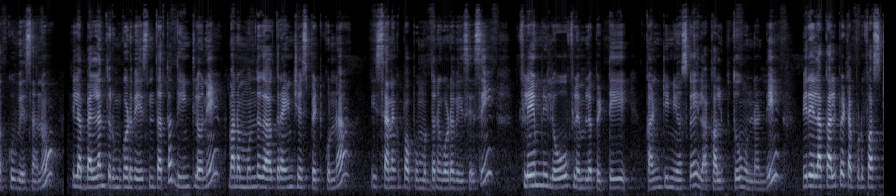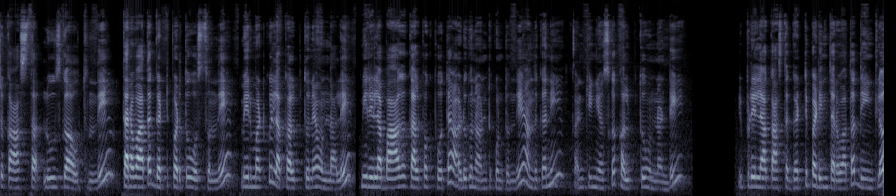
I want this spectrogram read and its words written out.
తక్కువ వేశాను ఇలా బెల్లం తురుము కూడా వేసిన తర్వాత దీంట్లోనే మనం ముందుగా గ్రైండ్ చేసి పెట్టుకున్న ఈ శనగపప్పు ముద్దను కూడా వేసేసి ఫ్లేమ్ని లో ఫ్లేమ్లో పెట్టి కంటిన్యూస్గా ఇలా కలుపుతూ ఉండండి. మీరు ఇలా కలిపేటప్పుడు ఫస్ట్ కాస్త లూజ్గా అవుతుంది తర్వాత గట్టి పడుతూ వస్తుంది. మీరు మటుకు ఇలా కలుపుతూనే ఉండాలి. మీరు ఇలా బాగా కలపకపోతే అడుగున అంటుకుంటుంది. అందుకని కంటిన్యూస్గా కలుపుతూ ఉండండి. ఇప్పుడు ఇలా కాస్త గట్టి పడిన తర్వాత దీంట్లో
